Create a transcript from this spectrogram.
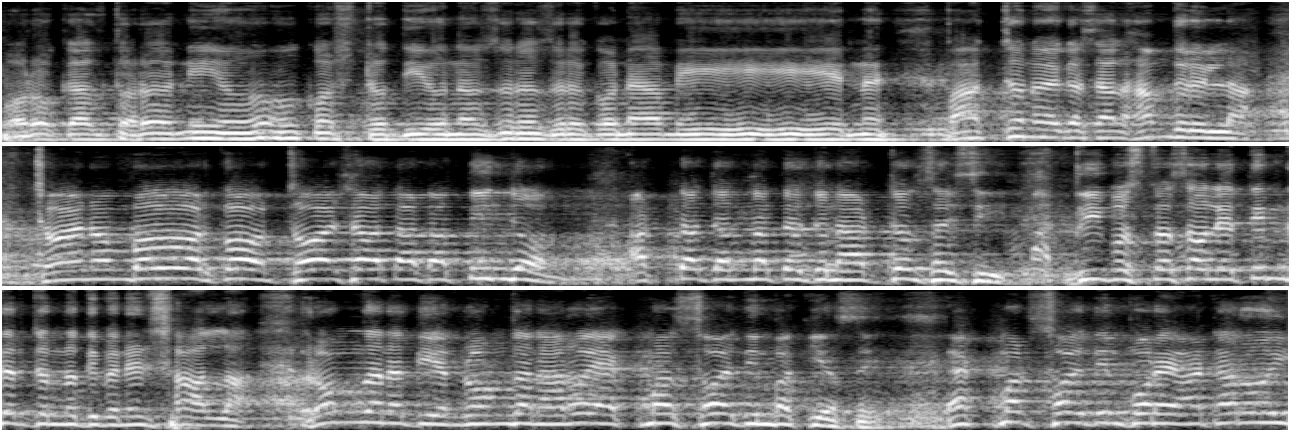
পরকাল তর নিও, কষ্ট দিও না, জোরে জোরে কোন আমিন। পাঁচজন হয়ে গেছে, আলহামদুলিল্লাহ। ছয় নম্বর, কোন? ছয়, সাত, আট আর তিনজন। আটটা জান্নাতের জন্য আটজন চাইছি। দুই বস্তা চাউল এতিমদের জন্য দিবেন, ইনশাআল্লাহ। রমজানে দিয়েন, রমজান আরও এক মাস, ছয় দিন বাকি আছে। এক মাস, ছয় দিন পরে আঠারোই,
